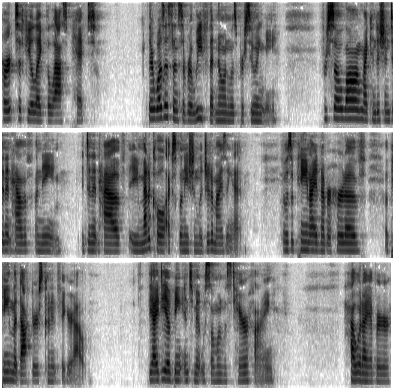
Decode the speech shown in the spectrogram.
hurt to feel like the last picked, there was a sense of relief that no one was pursuing me. For so long, my condition didn't have a name. It didn't have a medical explanation legitimizing it. It was a pain I had never heard of, a pain that doctors couldn't figure out. The idea of being intimate with someone was terrifying. How would I ever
